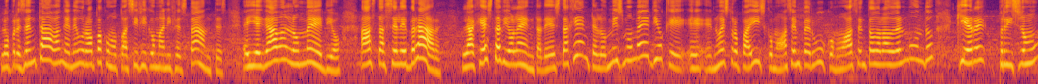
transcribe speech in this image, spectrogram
lo presentaban en Europa como pacíficos manifestantes y llegaban los medios hasta celebrar la gesta violenta de esta gente, lo mismo medio que eh, en nuestro país, como hace en Perú, como hace en todo lado del mundo, quiere prisión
